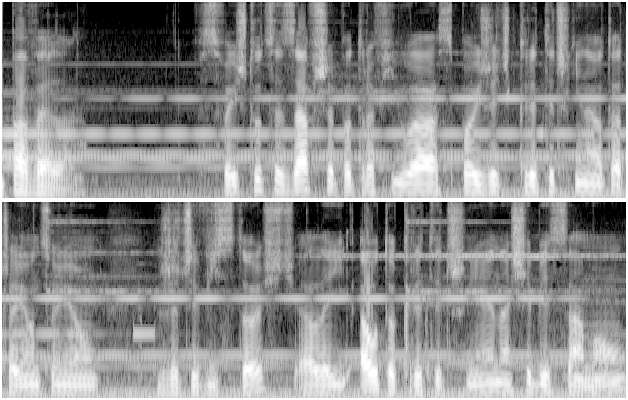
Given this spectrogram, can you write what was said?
Pawela. W swojej sztuce zawsze potrafiła spojrzeć krytycznie na otaczającą ją rzeczywistość, ale i autokrytycznie na siebie samą,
